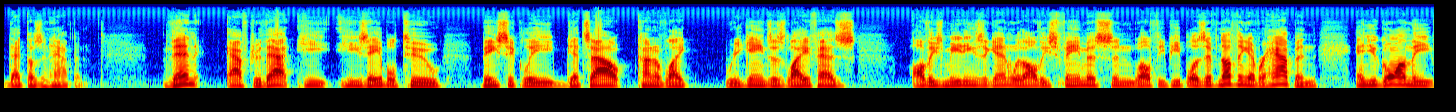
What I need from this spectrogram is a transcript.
That doesn't happen. Then after that, he he's able to basically gets out, kind of like regains his life, has all these meetings again with all these famous and wealthy people as if nothing ever happened. And you go on the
